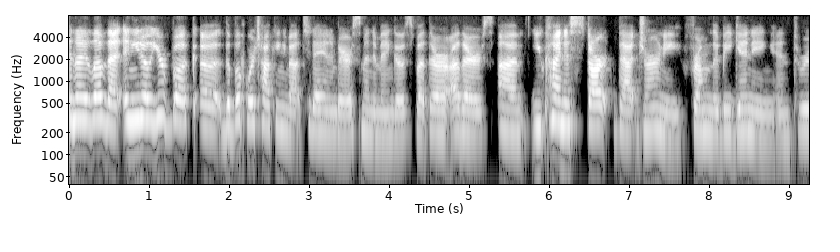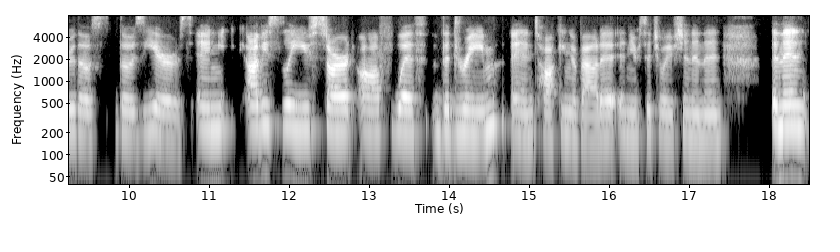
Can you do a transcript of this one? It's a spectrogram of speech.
And I love that. And you know, your book, uh, the book we're talking about today, An Embarrassment of Mangoes, but there are others. Um, you kind of start that journey from the beginning and through those those years. And obviously you start off with the dream and talking about it and your situation and then and then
